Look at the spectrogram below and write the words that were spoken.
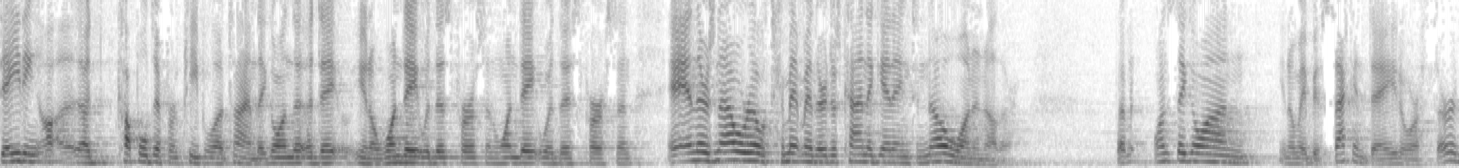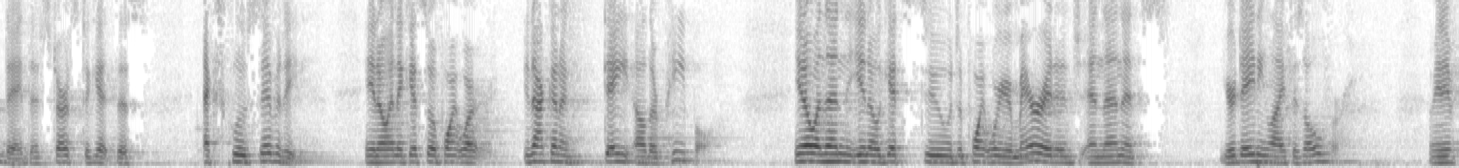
dating a, couple different people at a time. They go on a date, you know, one date with this person, one date with this person, and there's now a real commitment. They're just kind of getting to know one another. But once they go on you know, maybe a second date or a third date that starts to get this exclusivity. You know, and it gets to a point where you're not going to date other people. You know, and then, you know, it gets to the point where you're married and, and then it's your dating life is over. I mean, if,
